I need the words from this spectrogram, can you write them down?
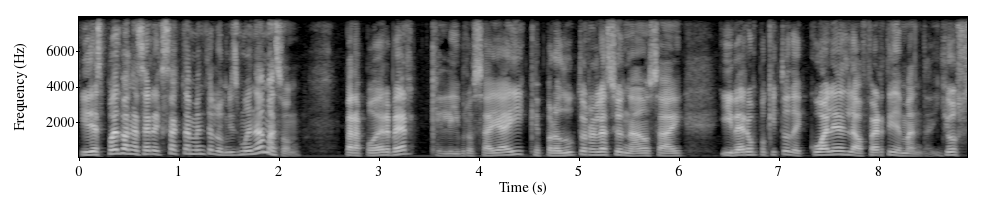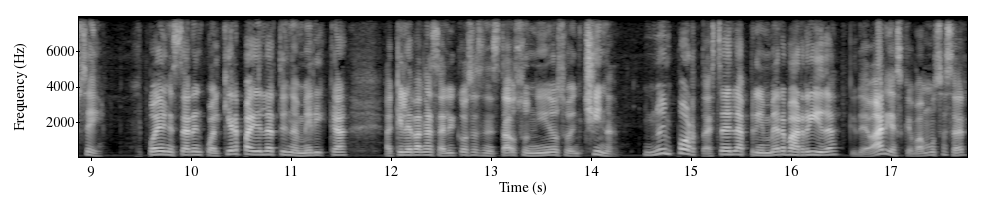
Y después van a hacer exactamente lo mismo en Amazon para poder ver qué libros hay ahí, qué productos relacionados hay y ver un poquito de cuál es la oferta y demanda. Yo sé, pueden estar en cualquier país de Latinoamérica, aquí le van a salir cosas en Estados Unidos o en China. No importa, esta es la primera barrida de varias que vamos a hacer.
